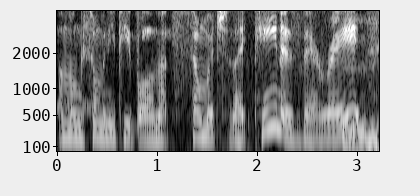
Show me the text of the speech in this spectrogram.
among so many people and that's so much like pain is there right mm.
